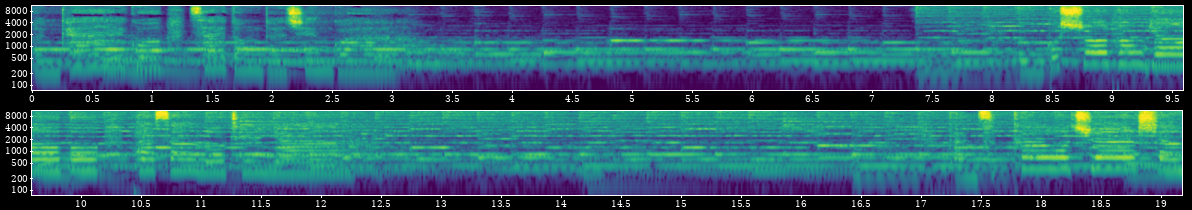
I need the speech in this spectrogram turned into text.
分开过才懂得牵挂？如果说朋友不怕散落天涯，但此刻却想。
